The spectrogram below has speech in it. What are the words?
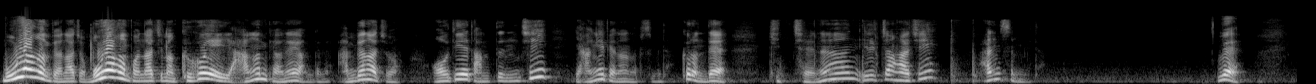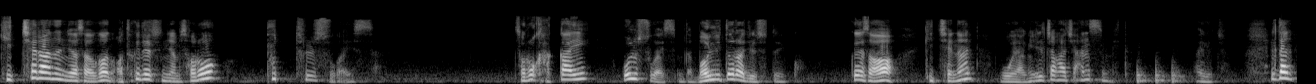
모양은 변하죠. 모양은 변하지만 그거의 양은 변해요? 안 변해요? 안 변하죠. 어디에 담든지 양의 변화는 없습니다. 그런데 기체는 일정하지 않습니다. 왜? 기체라는 녀석은 어떻게 될 수 있냐면 서로 붙을 수가 있어요. 서로 가까이 올 수가 있습니다. 멀리 떨어질 수도 있고. 그래서 기체는 모양이 일정하지 않습니다. 알겠죠? 일단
